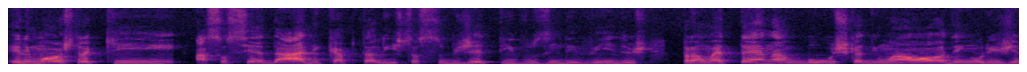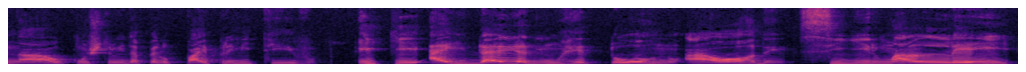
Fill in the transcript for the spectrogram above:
Ele mostra que a sociedade capitalista subjetiva os indivíduos para uma eterna busca de uma ordem original construída pelo pai primitivo. E que a ideia de um retorno à ordem, seguir uma lei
